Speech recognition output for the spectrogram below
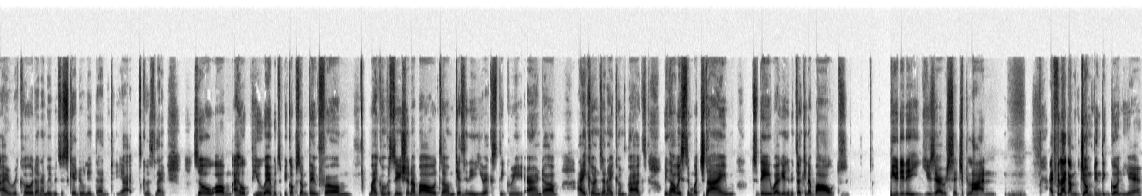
I record and I'm able to schedule it and yeah, it goes live. So um I hope you were able to pick up something from my conversation about um, getting a UX degree and um, icons and icon packs. Without wasting much time, today we're going to be talking about building a user research plan. I feel like I'm jumping the gun here,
